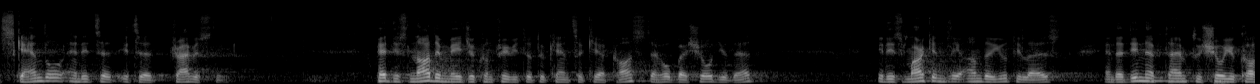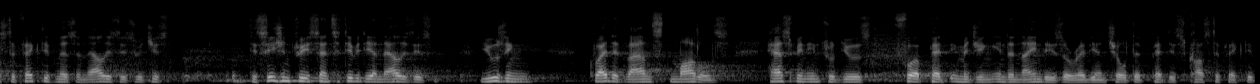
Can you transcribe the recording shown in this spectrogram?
scandal and it's a, it's a travesty. PET is not a major contributor to cancer care costs. I hope I showed you that. It is markedly underutilized, and I didn't have time to show you cost effectiveness analysis, which is decision tree sensitivity analysis using quite advanced models has been introduced for PET imaging in the 90s already and showed that PET is cost effective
